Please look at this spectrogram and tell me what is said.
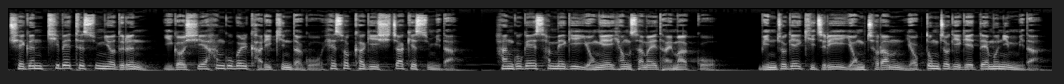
최근 티베트 숙녀들은 이것이 한국을 가리킨다고 해석하기 시작했습니다. 한국의 산맥이 용의 형상을 닮았고 민족의 기질이 용처럼 역동적이기 때문입니다.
